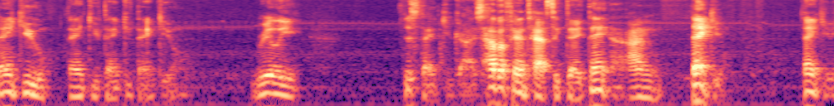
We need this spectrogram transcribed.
thank you, thank you, thank you, thank you. Really, just thank you guys. Have a fantastic day. Thank I'm thank you. Thank you.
